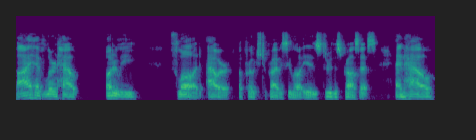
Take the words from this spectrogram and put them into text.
I have learned how utterly flawed our approach to privacy law is through this process and how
